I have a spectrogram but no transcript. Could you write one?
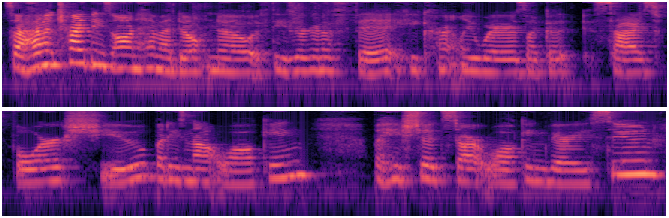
So I haven't tried these on him. I don't know if these are gonna fit. He currently wears like a size four shoe, but he's not walking, but he should start walking very soon.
